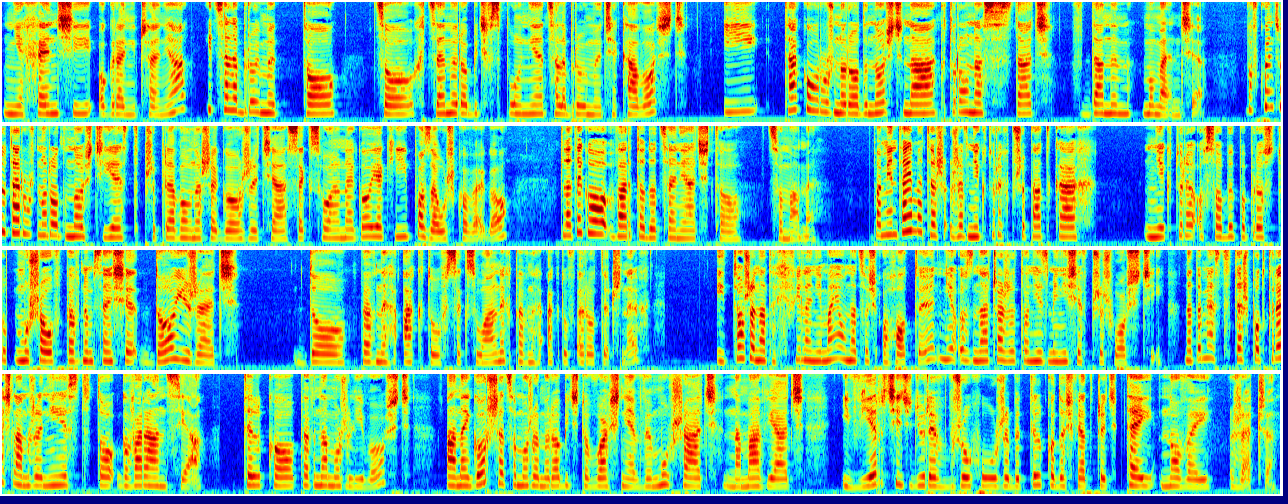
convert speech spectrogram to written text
niechęci, ograniczenia i celebrujmy to, co chcemy robić wspólnie, celebrujmy ciekawość i taką różnorodność, na którą nas stać w danym momencie. Bo w końcu ta różnorodność jest przyprawą naszego życia seksualnego, jak i pozałóżkowego. Dlatego warto doceniać to, co mamy. Pamiętajmy też, że w niektórych przypadkach niektóre osoby po prostu muszą w pewnym sensie dojrzeć do pewnych aktów seksualnych, pewnych aktów erotycznych. I to, że na tę chwilę nie mają na coś ochoty, nie oznacza, że to nie zmieni się w przyszłości. Natomiast też podkreślam, że nie jest to gwarancja, tylko pewna możliwość, a najgorsze, co możemy robić, to właśnie wymuszać, namawiać i wiercić dziurę w brzuchu, żeby tylko doświadczyć tej nowej rzeczy.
